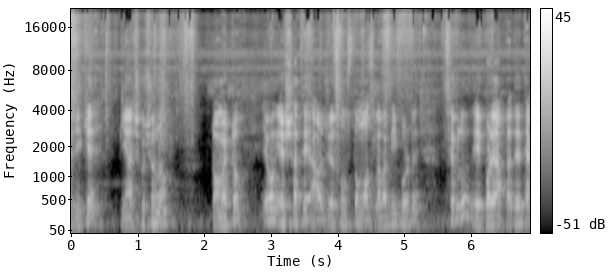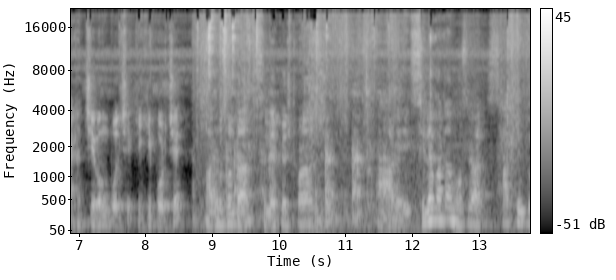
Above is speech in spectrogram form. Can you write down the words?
এদিকে পেঁয়াজ কুচনো, টমেটো, এবং এর সাথে আর যে সমস্ত মশলাপাতি পড়বে সেগুলো এরপরে আপনাদের দেখাচ্ছি এবং বলছি কি কি পড়ছে। আদা রসুনটা সিলে পেস্ট করা হচ্ছে। আর এই সিলে বাটা মশলার স্বাদ কিন্তু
